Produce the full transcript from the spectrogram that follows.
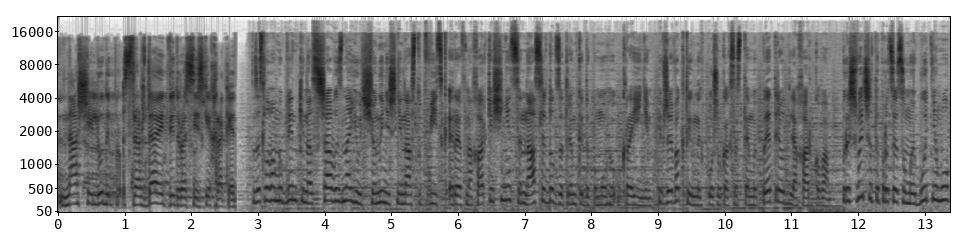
наші люди страждають від російських ракет. За словами Блінкіна, США визнають, що нинішній наступ військ РФ на Харківщині це наслідок затримки допомоги Україні і вже в активних пошуках системи Петріот для Харкова. Пришвидшити процес у майбутньому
